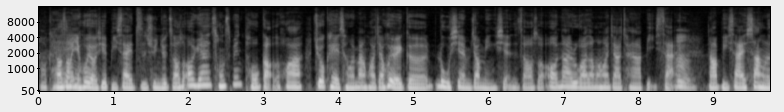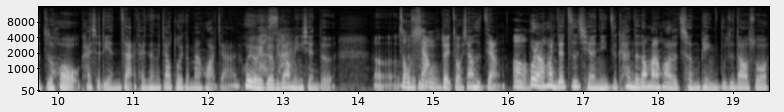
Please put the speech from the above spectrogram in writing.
OK。然后上面也会有一些比赛资讯，你就知道说，哦，原来从这边投稿的话就可以成为漫画家，会有一个路线比较明显，是知道说，哦，那如果要当漫画家参加比赛，嗯，然后比赛上了之后开始连载，才能够叫做一个漫画家，会有一个比较明显的。呃，走向对，走向是这样，嗯，不然的话，你在之前你只看得到漫画的成品，你不知道说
